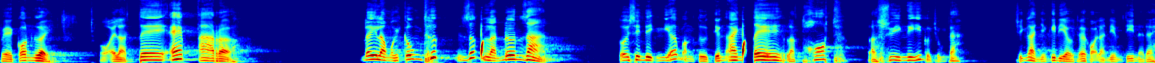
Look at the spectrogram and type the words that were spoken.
về con người, gọi là TFAR. Đây là một cái công thức rất là đơn giản Tôi xin định nghĩa bằng từ tiếng Anh, T là thought, là suy nghĩ của chúng ta. Chính là những cái điều tôi gọi là niềm tin ở đây.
